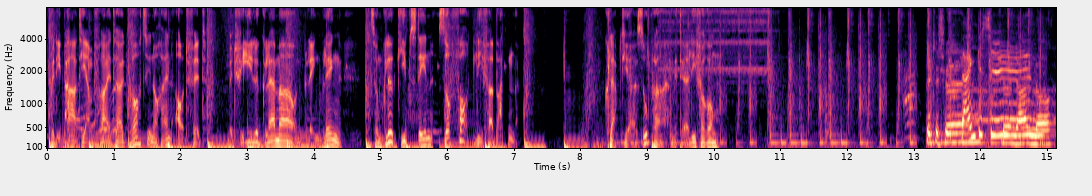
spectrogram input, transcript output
Für die Party am Freitag braucht sie noch ein Outfit. Mit viel Glamour und Bling Bling. Zum Glück gibt's den Sofortliefer-Button. Klappt ja super mit der Lieferung. Bitte schön. Dankeschön. Schönen Dank noch.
